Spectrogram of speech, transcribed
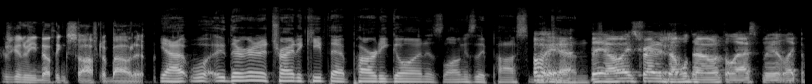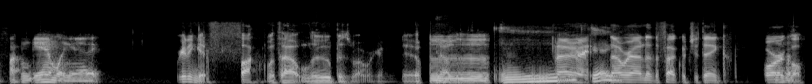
There's going to be nothing soft about it. Yeah, well, they're gonna try to keep that party going as long as they possibly Oh yeah, can. they always try to Yeah. double down at the last minute, like a fucking gambling addict. We're going to get fucked without lube, is what we're going to do. Mm, Mm, All right. okay. Now we're on to the fuck what you think. Oracle.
